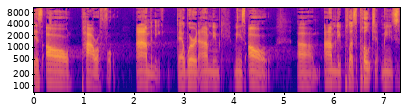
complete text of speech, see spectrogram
is all powerful. Omni. That word omni means all. Um, omni plus potent means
